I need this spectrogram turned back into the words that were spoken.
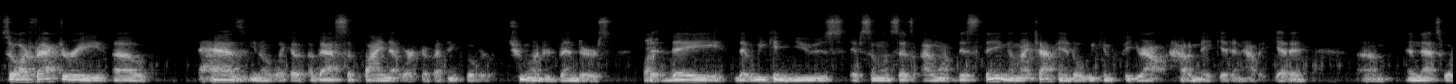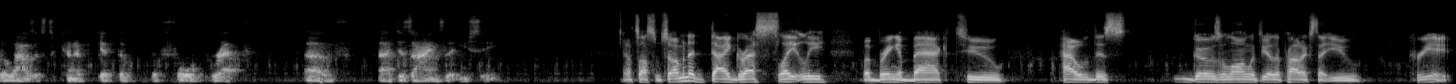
So our factory uh, has you know like a, a vast supply network of I think over 200 vendors Wow. that they that we can use if someone says I want this thing on my tap handle, we can figure out how to make it and how to get it, um, and that's what allows us to kind of get the the full breadth of uh, designs that you see. That's awesome. So I'm going to digress slightly, but bring it back to how this goes along with the other products that you create.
